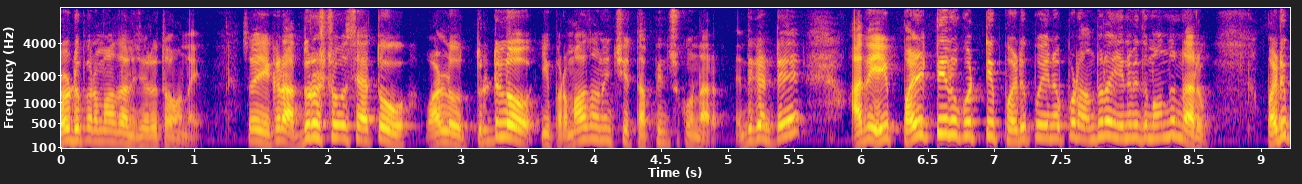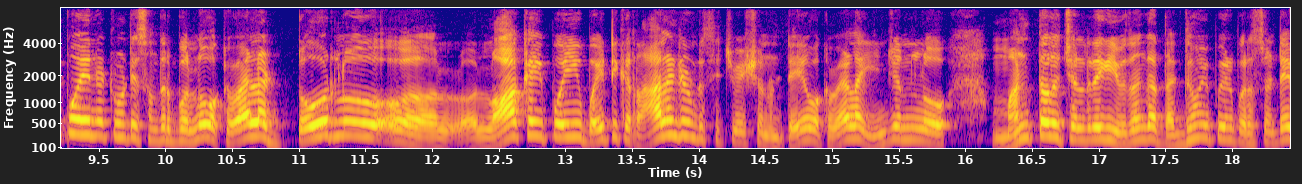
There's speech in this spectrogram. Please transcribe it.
రోడ్డు ప్రమాదాలు జరుగుతూ ఉన్నాయి. సో ఇక్కడ అదృష్టవశాత్తు వాళ్ళు త్రుటిలో ఈ ప్రమాదం నుంచి తప్పించుకున్నారు. ఎందుకంటే అది పల్టీలు కొట్టి పడిపోయినప్పుడు అందులో ఎనిమిది మంది ఉన్నారు. పడిపోయినటువంటి సందర్భంలో ఒకవేళ డోర్లు లాక్ అయిపోయి బయటికి రాలేనటువంటి సిచ్యువేషన్ ఉంటే ఒకవేళ ఇంజన్లో మంటలు చెలరేగి ఈ విధంగా దగ్ధమైపోయిన పరిస్థితి ఉంటే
